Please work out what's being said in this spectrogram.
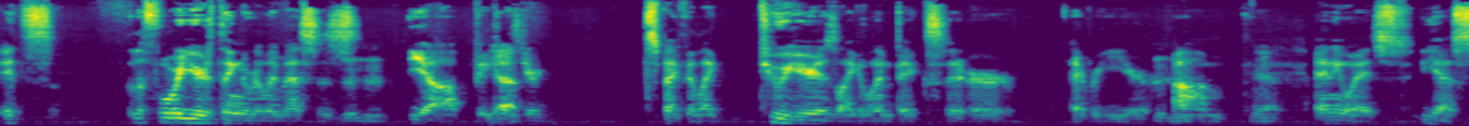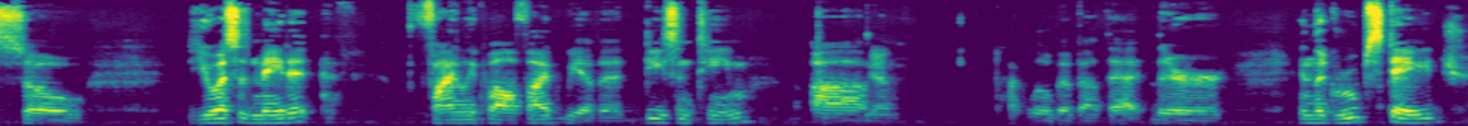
it's the four year thing really messes Mhm. you up because you're expected like two years like Olympics or every year. Mhm. Um, Yeah. Anyways, yes. So the U.S. has made it. Finally qualified. We have a decent team. Um, Yeah. Talk a little bit about that. They're in the group stage.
